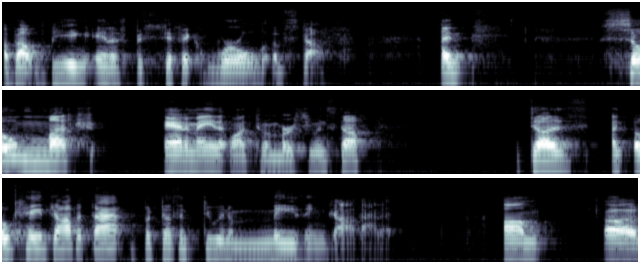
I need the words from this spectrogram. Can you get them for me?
about being in a specific world of stuff. And so much anime that wants to immerse you in stuff does an okay job at that, but doesn't do an amazing job at it. Um, uh,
